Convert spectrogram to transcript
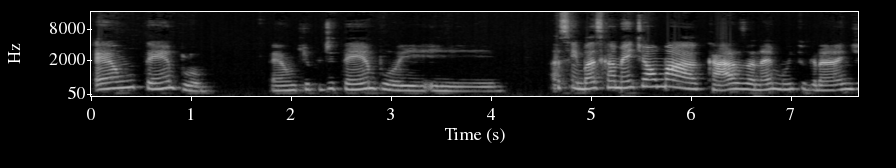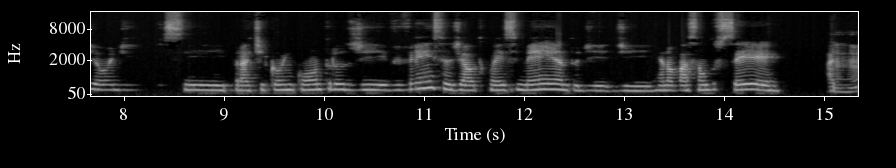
É um templo. É um tipo de templo e, e Assim, basicamente é uma casa, né, muito grande, onde se praticam encontros de vivências de autoconhecimento, de, de renovação do ser, uhum.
